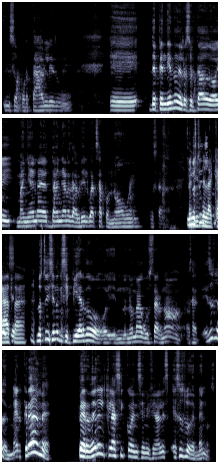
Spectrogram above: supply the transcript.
insoportables, güey. Eh, dependiendo del resultado de hoy, mañana dan ganas de abrir el WhatsApp o no, güey. O sea, Y no estoy de la diciendo que- casa. No estoy diciendo que si pierdo no me va a gustar, no. O sea, eso es lo de menos. Créanme, perder el clásico en semifinales, eso es lo de menos.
